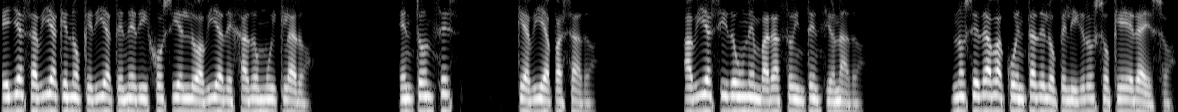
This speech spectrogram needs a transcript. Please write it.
Ella sabía que no quería tener hijos y él lo había dejado muy claro. Entonces, ¿qué había pasado? Había sido un embarazo intencionado. No se daba cuenta de lo peligroso que era eso.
